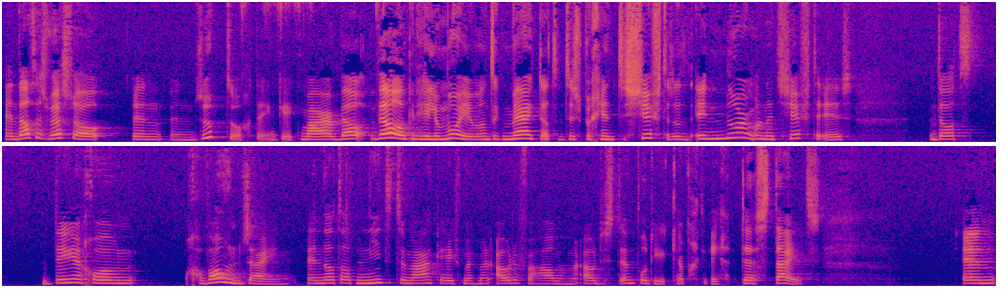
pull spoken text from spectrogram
En dat is best wel een, een zoektocht, denk ik. Maar wel, wel ook een hele mooie, want ik merk dat het dus begint te shiften. Dat het enorm aan het shiften is. Dat dingen gewoon gewoon zijn. En dat dat niet te maken heeft met mijn oude verhaal, met mijn oude stempel die ik heb gekregen destijds. En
